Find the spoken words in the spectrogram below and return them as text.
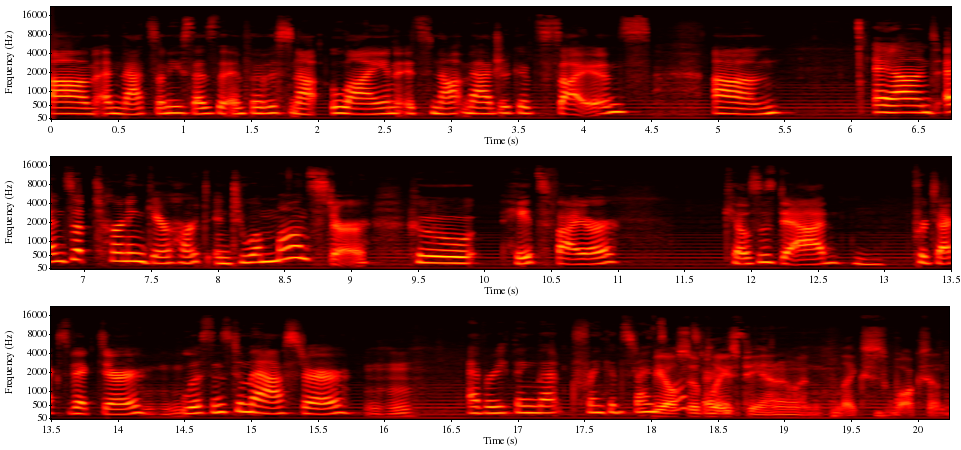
Um, and that's when he says the infamous not line: "It's not magic, it's science." Um, and ends up turning Gerhardt into a monster who hates fire, kills his dad, protects Victor, Mm-hmm. listens to Master. Everything that Frankenstein's He also monster plays is. piano and likes walks on the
